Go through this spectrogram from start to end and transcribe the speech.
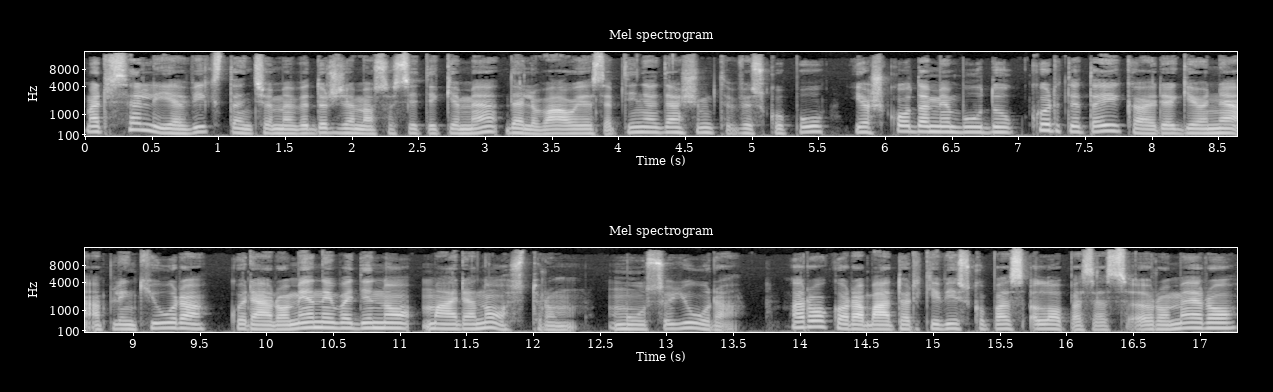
Marselyje vykstančiame viduržėmio susitikime dalyvauja 70 viskupų, ieškodami būdų kurti taiką regione aplink jūrą, kurią romėnai vadino Mare Nostrum - mūsų jūra. Maroko rabato arkivyskupas Lopesas Romero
